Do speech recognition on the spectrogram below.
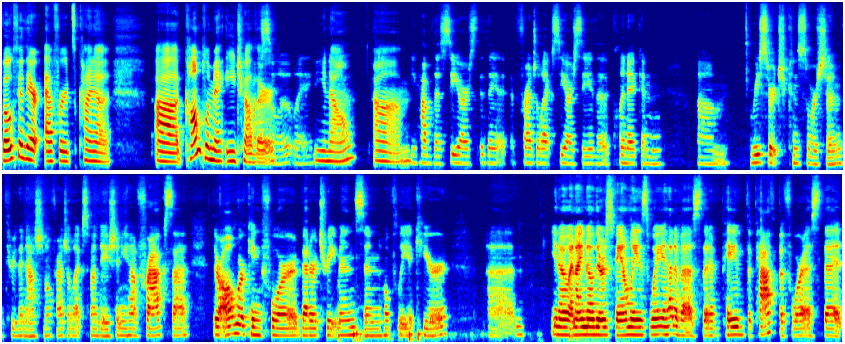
both of their efforts kind of uh complement each other, Absolutely. you Yeah. know? Um you have the CRC, the Fragile X CRC, the clinic and um, research consortium through the National Fragile X Foundation. You have FRAXA. They're all working for better treatments and hopefully a cure. Um, you know, and I know there's families way ahead of us that have paved the path before us that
